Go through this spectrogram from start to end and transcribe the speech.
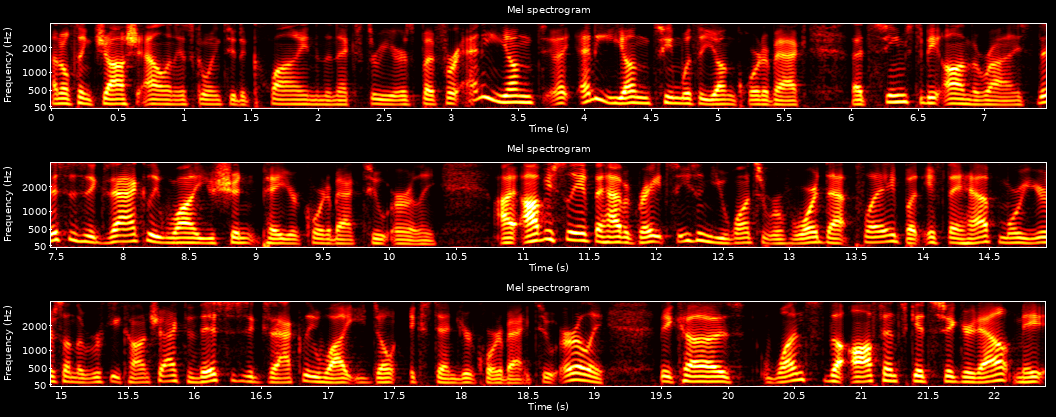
I don't think Josh Allen is going to decline in the next three years, but for any young any young team with a young quarterback that seems to be on the rise, this is exactly why you shouldn't pay your quarterback too early. I obviously, if they have a great season, you want to reward that play, but if they have more years on the rookie contract, this is exactly why you don't extend your quarterback too early, because once the offense gets figured out, may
